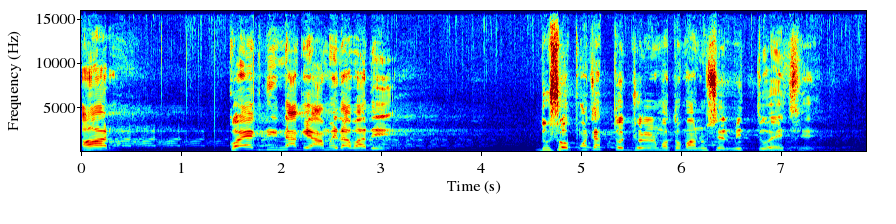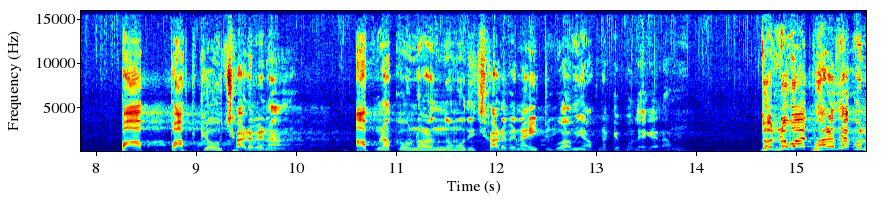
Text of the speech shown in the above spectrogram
আর কয়েকদিন আগে আমেদাবাদে দুশো পঁচাত্তর জনের মতো মানুষের মৃত্যু হয়েছে। পাপ বাপকেও ছাড়বে না, আপনাকেও নরেন্দ্র মোদী ছাড়বে না, এইটুকু আমি আপনাকে বলে গেলাম। ধন্যবাদ, ভালো থাকুন,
